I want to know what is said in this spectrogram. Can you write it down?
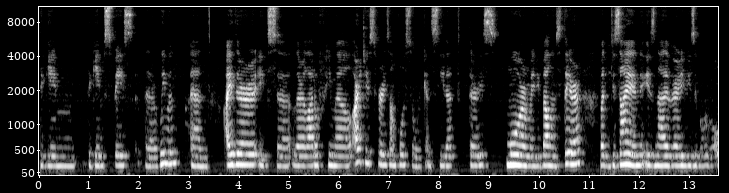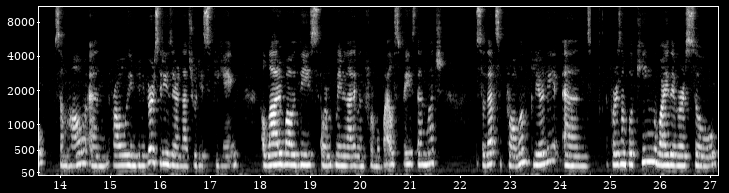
the game, the game space that are women, and either it's uh, there are a lot of female artists, for example, so we can see that there is more maybe balance there but design is not a very visible role somehow and probably in universities they're not really speaking a lot about this or maybe not even for mobile space that much. So that's a problem clearly. And for example king why they were so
